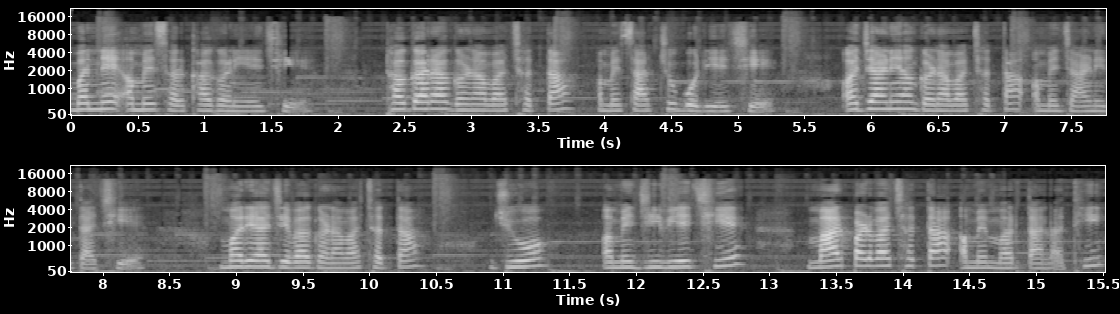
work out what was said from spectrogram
બંને અમે સરખા ગણીએ છીએ. ઠગારા ગણાવા છતાં અમે સાચું બોલીએ છીએ. અજાણ્યા ગણાવા છતાં અમે જાણીતા છીએ. મર્યા જેવા ગણાવા છતાં જુઓ અમે જીવીએ છીએ માર પડવા છતાં અમે મરતા નથી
